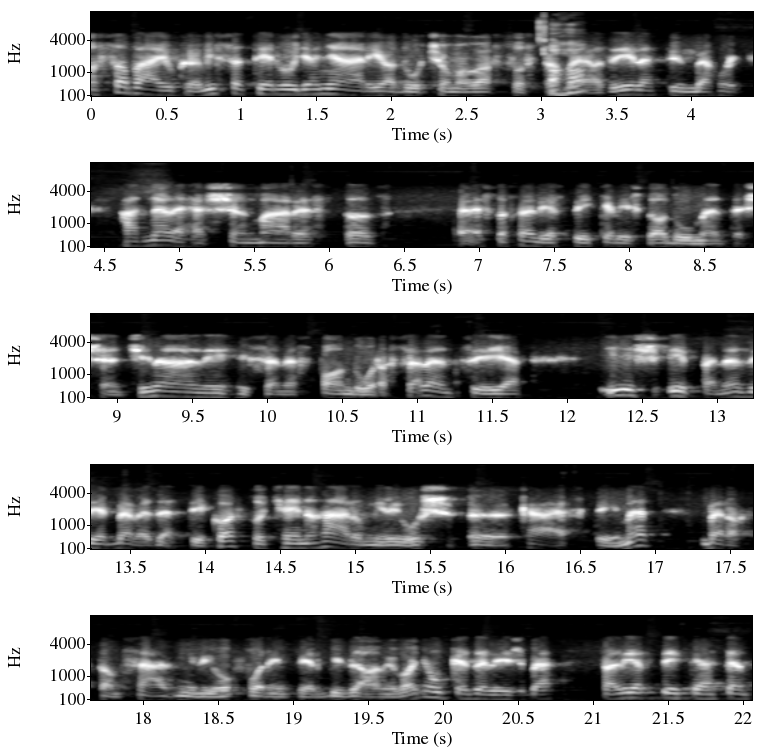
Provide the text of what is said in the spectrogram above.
a szabályokra visszatérve, ugye a nyári adócsomag azt hozta Aha. be az életünkbe, hogy hát ne lehessen már ezt az ezt a felértékelést adómentesen csinálni, hiszen ez Pandora szelencéje, és éppen ezért bevezették azt, hogyha én a 3 milliós KFT-met beraktam 100 millió forintért bizalmi vagyonkezelésbe, felértékeltem,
